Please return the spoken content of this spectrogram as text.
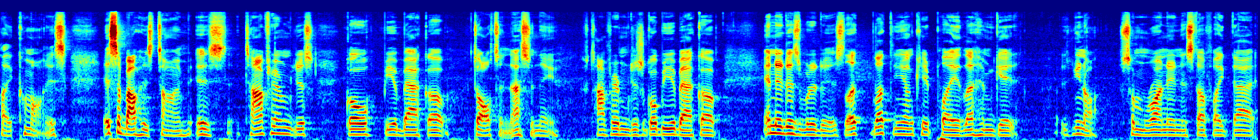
Like, come on, it's it's about his time. It's time for him to just go be a backup. Dalton, that's the name. It's time for him to just go be a backup, and it is what it is. Let let the young kid play. Let him get you know, some running and stuff like that.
